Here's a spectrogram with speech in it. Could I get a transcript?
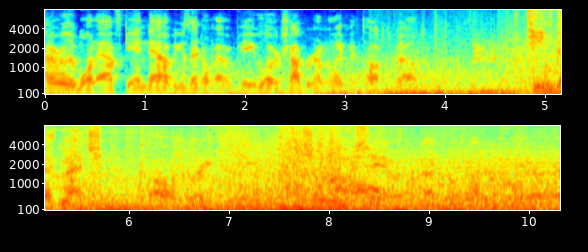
I don't really want Afghan now because I don't have a Pave Low chopper gunner like I talked about. Team deathmatch. Oh, great. Show me your sale. I don't have Oh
